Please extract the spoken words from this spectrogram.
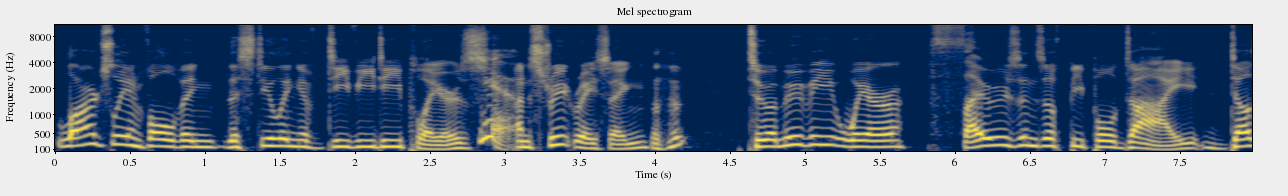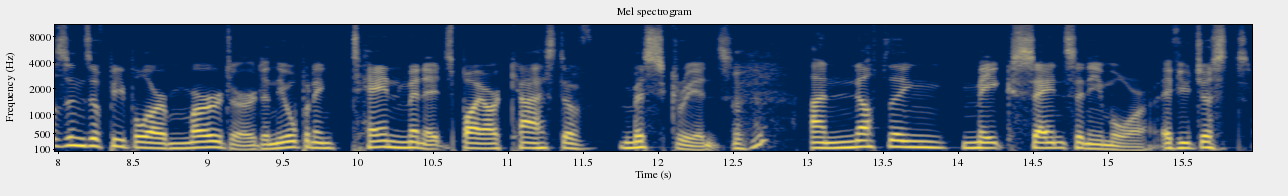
largely involving the stealing of DVD players Yeah. and street racing, to a movie where thousands of people die, dozens of people are murdered in the opening 10 minutes by our cast of miscreants, mm-hmm. and nothing makes sense anymore. If you just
